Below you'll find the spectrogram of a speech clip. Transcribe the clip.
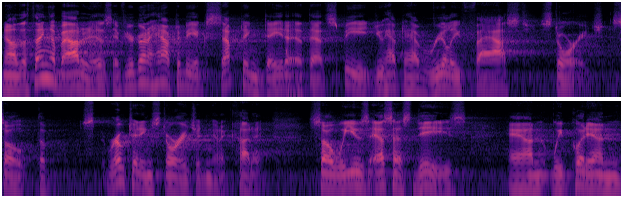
Now, the thing about it is, if you're going to have to be accepting data at that speed, you have to have really fast storage. So the rotating storage isn't going to cut it. So we use SSDs, and we put in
